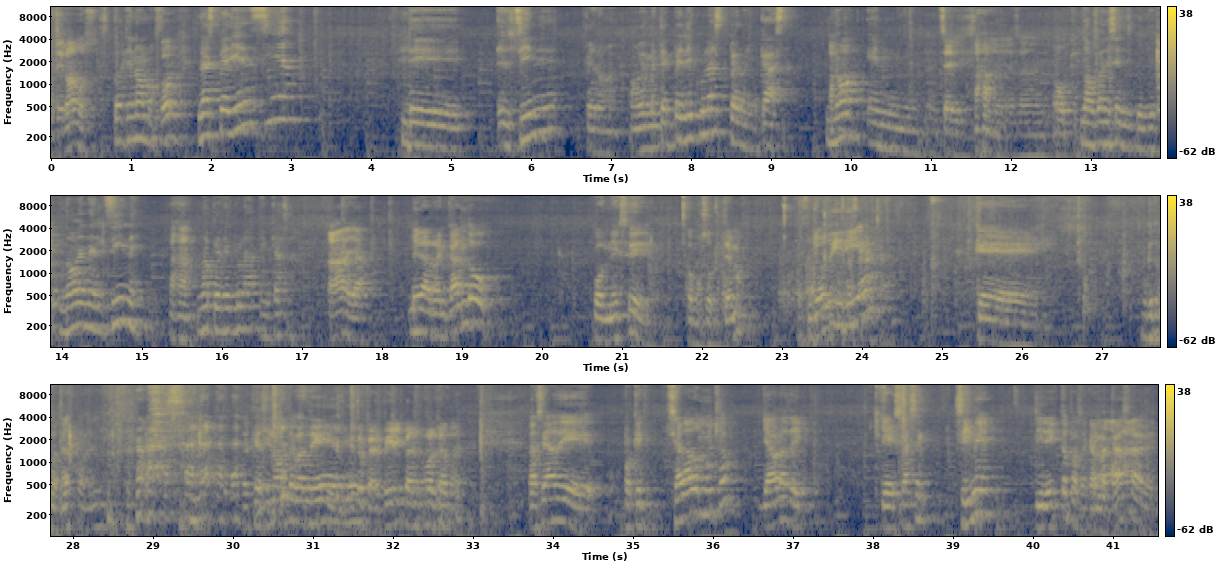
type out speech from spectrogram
continuamos. Continuamos. Con- La experiencia de el cine, pero obviamente en películas, pero en casa. No en. En series. Ajá. eh, o sea, ok. No, puede ser, disculpe, no en el cine. Ajá. Una película en casa. Ah, ya. Mira, arrancando con ese como subtema, yo diría que. Un poquito para atrás, para ver. es que así no te va a decir tu perfil cuando volteamos. O sea, de. Porque se ha dado mucho y ahora de que se hace cine directo para sacar la casa, güey.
